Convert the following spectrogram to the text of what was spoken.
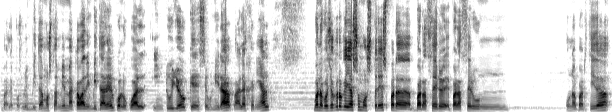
Vale, pues lo invitamos también, me acaba de invitar él, con lo cual intuyo que se unirá, ¿vale? Genial. Bueno, pues yo creo que ya somos tres para, para hacer, para hacer un, una partida.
